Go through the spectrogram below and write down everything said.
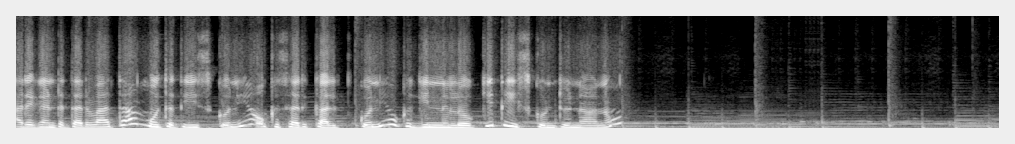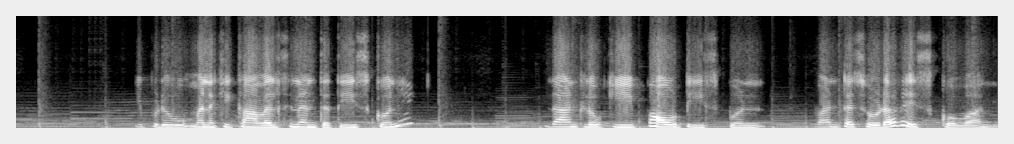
అరగంట తర్వాత మూత తీసుకొని ఒకసారి కలుపుకొని ఒక గిన్నెలోకి తీసుకుంటున్నాను. ఇప్పుడు మనకి కావలసినంత తీసుకొని దాంట్లోకి పావు టీ స్పూన్ వంట సోడా వేసుకోవాలి.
